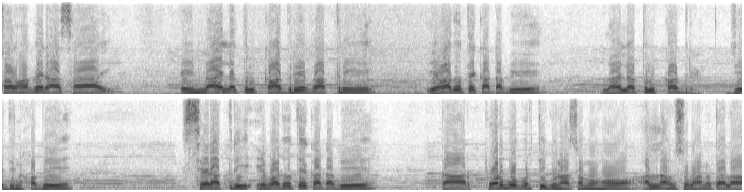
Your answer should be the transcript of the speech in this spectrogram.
স্বভাবের আশায় এই লাইলাতুল কাদরের রাত্রে এবাদতে কাটাবে, লাইলাতুল কাদ্র যেদিন হবে সে রাত্রি এবাদতে কাটাবে, তার পূর্ববর্তী গুণাসমূহ আল্লাহ সুবাহতালা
